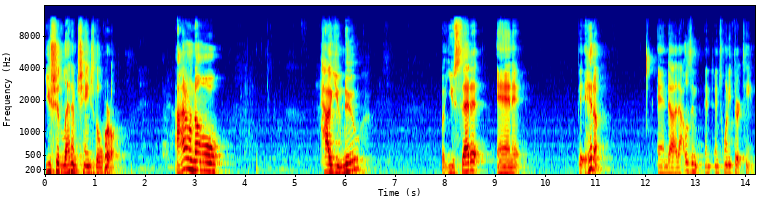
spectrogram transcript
You should let him change the world. I don't know how you knew but you said it and it, it hit him. And uh, that was in, in, in, 2013.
